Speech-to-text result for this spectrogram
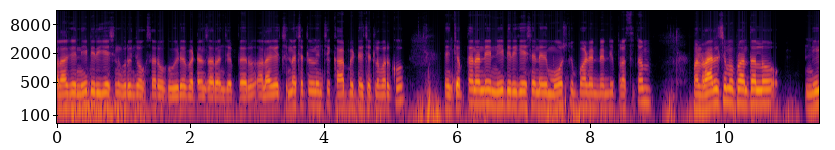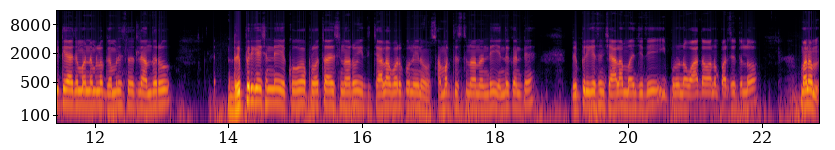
అలాగే నీటి ఇరిగేషన్ గురించి ఒకసారి ఒక వీడియో పెట్టండి సార్ అని చెప్పారు. అలాగే చిన్న చెట్ల నుంచి కాపు పెట్టే చెట్ల వరకు నేను చెప్తానండి నీటి ఇరిగేషన్ అనేది మోస్ట్ ఇంపార్టెంట్ అండి. ప్రస్తుతం మన రాయలసీమ ప్రాంతాల్లో నీటి యాజమాన్యంలో గమనించినట్లు అందరూ డ్రిప్ ఇరిగేషన్ని ఎక్కువగా ప్రోత్సహిస్తున్నారు. ఇది చాలా వరకు నేను సమర్థిస్తున్నానండి. ఎందుకంటే డ్రిప్ ఇరిగేషన్ చాలా మంచిది. ఇప్పుడున్న వాతావరణ పరిస్థితుల్లో మనం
